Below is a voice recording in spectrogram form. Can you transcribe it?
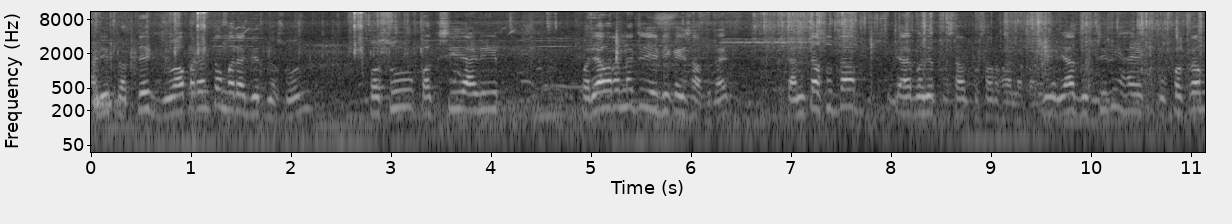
आणि प्रत्येक जीवापर्यंत मर्यादित नसून पशु पक्षी आणि पर्यावरणाचे जे बी काही साधन आहेत त्यांचासुद्धा यामध्ये प्रसार प्रसार व्हायला पाहिजे. या दृष्टीने हा एक उपक्रम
